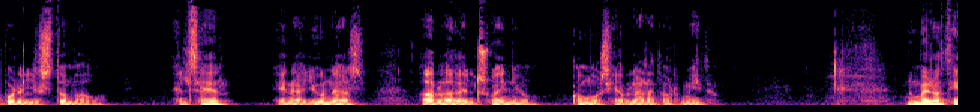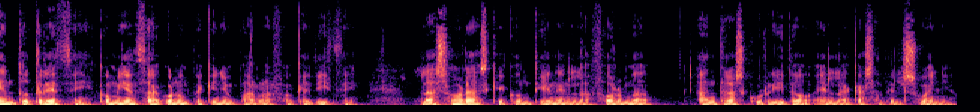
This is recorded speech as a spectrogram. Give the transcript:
por el estómago. El ser, en ayunas, habla del sueño como si hablara dormido. Número 113 comienza con un pequeño párrafo que dice, las horas que contienen la forma han transcurrido en la casa del sueño.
